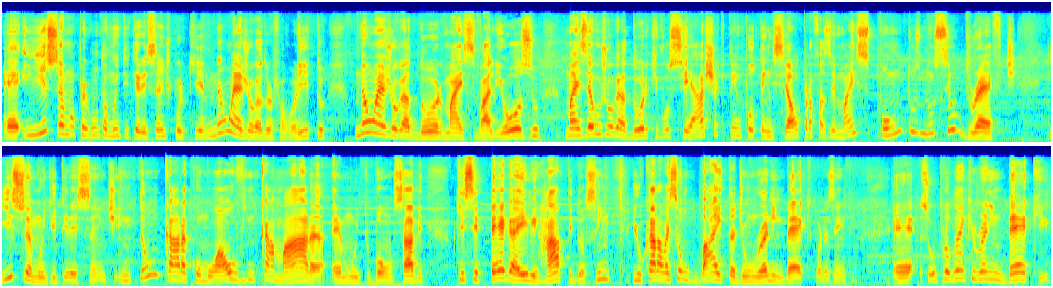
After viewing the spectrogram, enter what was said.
É, e isso é uma pergunta muito interessante porque não é jogador favorito, não é jogador mais valioso, mas é o jogador que você acha que tem potencial para fazer mais pontos no seu draft. Isso é muito interessante. Então um cara como Alvin Kamara é muito bom, sabe? Porque você pega ele rápido assim e o cara vai ser um baita de um running back, por exemplo. É, o problema é que o running back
